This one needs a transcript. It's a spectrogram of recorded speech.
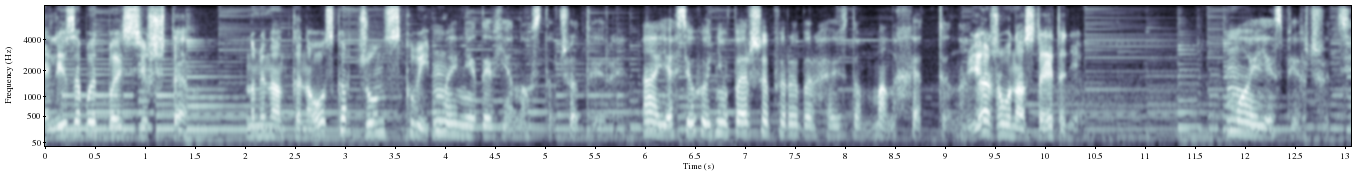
Елізабет Бессі Штерн, номінантка на Оскар Джун Сквіп. Мені 94, а я сьогодні вперше перебираюсь до Манхеттена. Я живу на Стейтені. Мої співчуття.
